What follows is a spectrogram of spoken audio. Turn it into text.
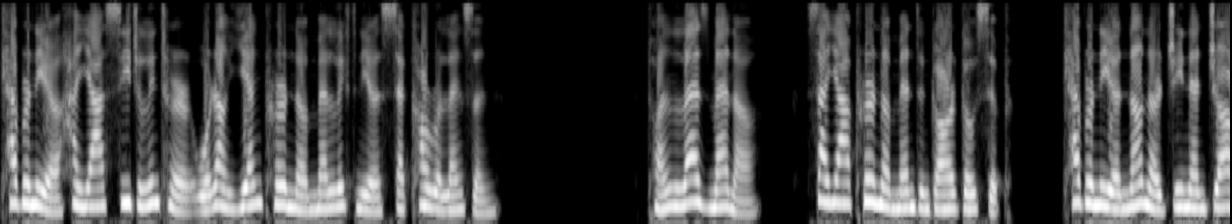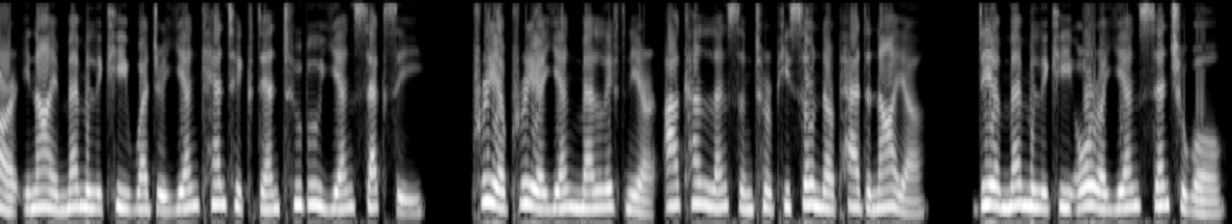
Kabarnya hanya segelintir orang yang pernah melihatnya secara langsung. Tuan Lesmana. Saya pernah mendengar gosip. Kabarnya Nona Ginanjar ini memiliki wajah yang cantik dan tubuh yang seksi. Pria-pria yang melihatnya akan langsung terpesona padanya. Dia memiliki aura yang sensual.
